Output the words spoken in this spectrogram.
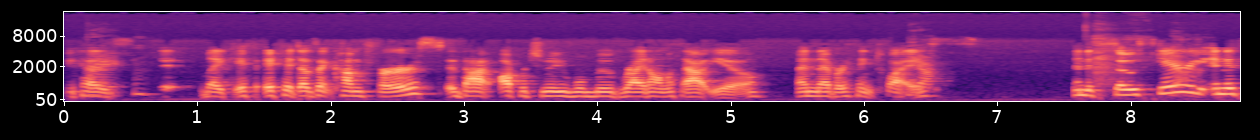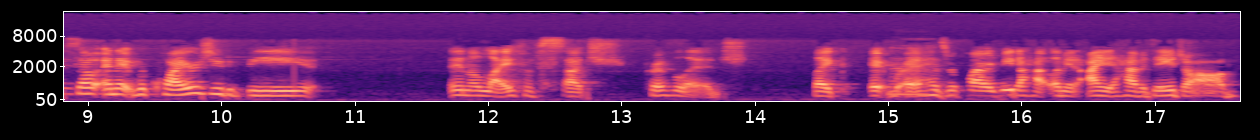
because Right. it, like if if it doesn't come first that opportunity will move right on without you and never think Yeah. twice and it's so Yeah. scary and it's so and it requires you to be in a life of such privilege. Like it, it Mm, has required me to have, I mean, I have a day job,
